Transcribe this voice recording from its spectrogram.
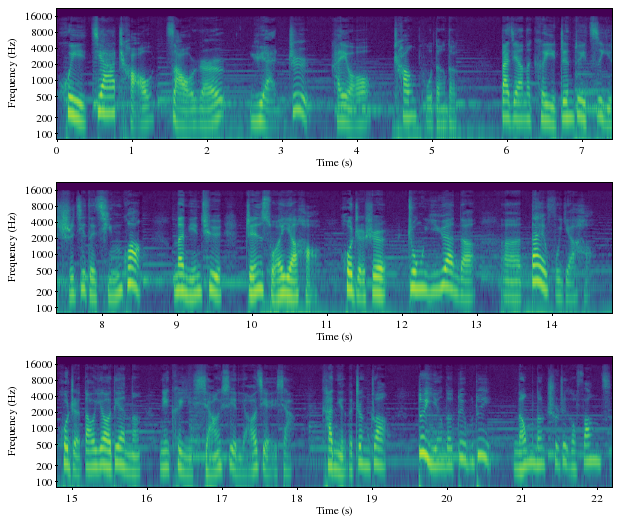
会加炒枣仁、远志，还有菖蒲等等。大家呢可以针对自己实际的情况，那您去诊所也好，或者是中医院的呃大夫也好，或者到药店呢，你可以详细了解一下，看你的症状对应的对不对。能不能吃这个方子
